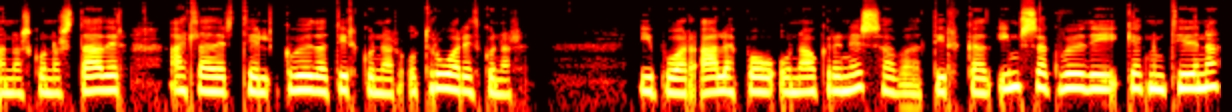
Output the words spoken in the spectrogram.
annars konar staðir ætlaðir til guðadyrkunar og trúariðkunar. Íbúar Aleppo og nágrinnis hafa dyrkað ímsa guði gegnum tíðina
